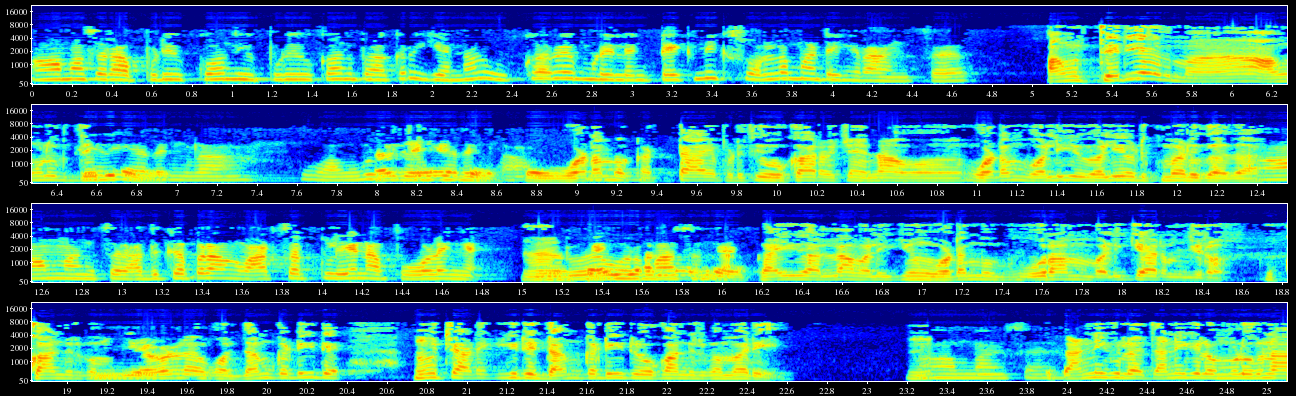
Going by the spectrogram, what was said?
ஆமா சார் அப்படி உட்கார்ந்து இப்படி உட்கார்ந்து பாக்குறேன் என்னால உட்காரவே முடியல டெக்னிக் சொல்ல மாட்டேங்கிறாங்க சார். அவங்களுக்கு தெரியாதுமா அவங்களுக்கு தெரியாது. தெரியாதுங்களா? உடம்ப கட்டாயப்படுத்தி உட்கார வச்சா என்ன ஆகும்? உடம்பு வலி வலி எடுக்குமா எடுக்காதா? ஆமாங்க சார். அதுக்கப்புறம் அவங்க வாட்ஸ்அப்குள்ளேயே நான் போலைங்க ஒரு மாசம் தான் கை கால்லாம் வலிக்கும். உடம்பு பூரா வலிக்க ஆரம்பிச்சிடும் உட்கார்ந்து இருக்க முடியும் எவ்வளவு நேரம் தம் கட்டிக்கிட்டு மூச்சு அடக்கிக்கிட்டு தம் கட்டிக்கிட்டு உட்கார்ந்து இருக்க மாதிரி தண்ணிக்குள்ள தண்ணிக்குள்ள முழுகுனா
